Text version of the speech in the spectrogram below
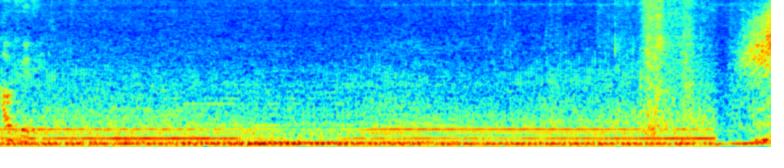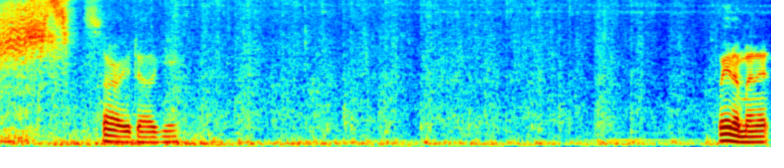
Out with it. Sorry, doggy. Wait a minute.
